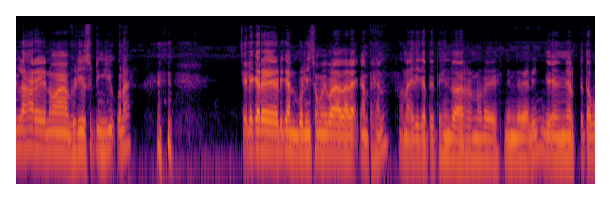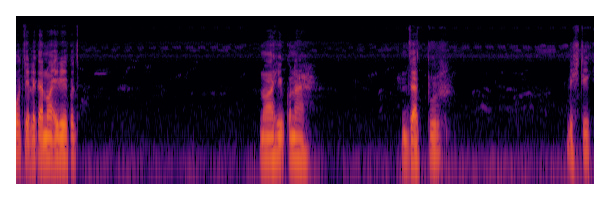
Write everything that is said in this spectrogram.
din lahare noa video syuting hiuk kana celekare adigan boling somoy bala dalek kan tehen ona iri kate tehen do arhon nore nyenye galing nyenye alpeta iri kuch noa hiuk kana jatpur district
